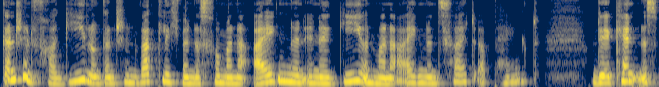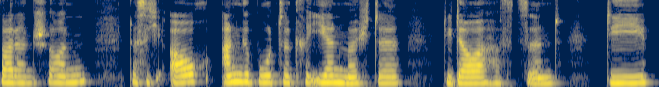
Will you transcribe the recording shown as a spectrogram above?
ganz schön fragil und ganz schön wackelig, wenn das von meiner eigenen Energie und meiner eigenen Zeit abhängt. Und die Erkenntnis war dann schon, dass ich auch Angebote kreieren möchte, die dauerhaft sind, die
